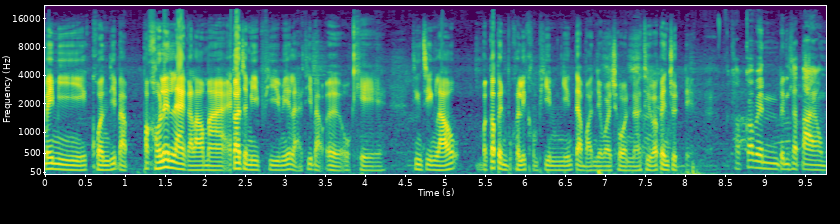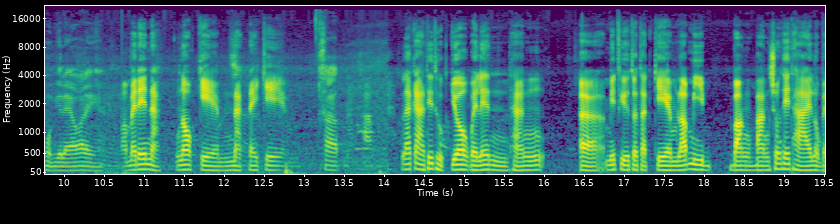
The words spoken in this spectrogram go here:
ไม่มีคนที่แบบเพราะเขาเล่นแรงกับเรามา ก็จะมีพีมนี่แหละที่แบบเออโอเค จริง ๆ แล้วมันก็เป็นบุคลิกของพีมอย่างนี้แต่บอลเยาวชนนะถือว่าเป็นจุดเด่นนะครับก็เป็นเป็นสไตล์ของผมอยู่แล้วอะไรเงี้ยเราไม่ได้หนักนอกเกม หนักในเกม ครับนะครับและการที่ถูกโยกไปเล่นทั้งเอ่อมิดฟิลด์ตัวตัดเกม แล้วมี บางบางช่วงท้ายๆลงไป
